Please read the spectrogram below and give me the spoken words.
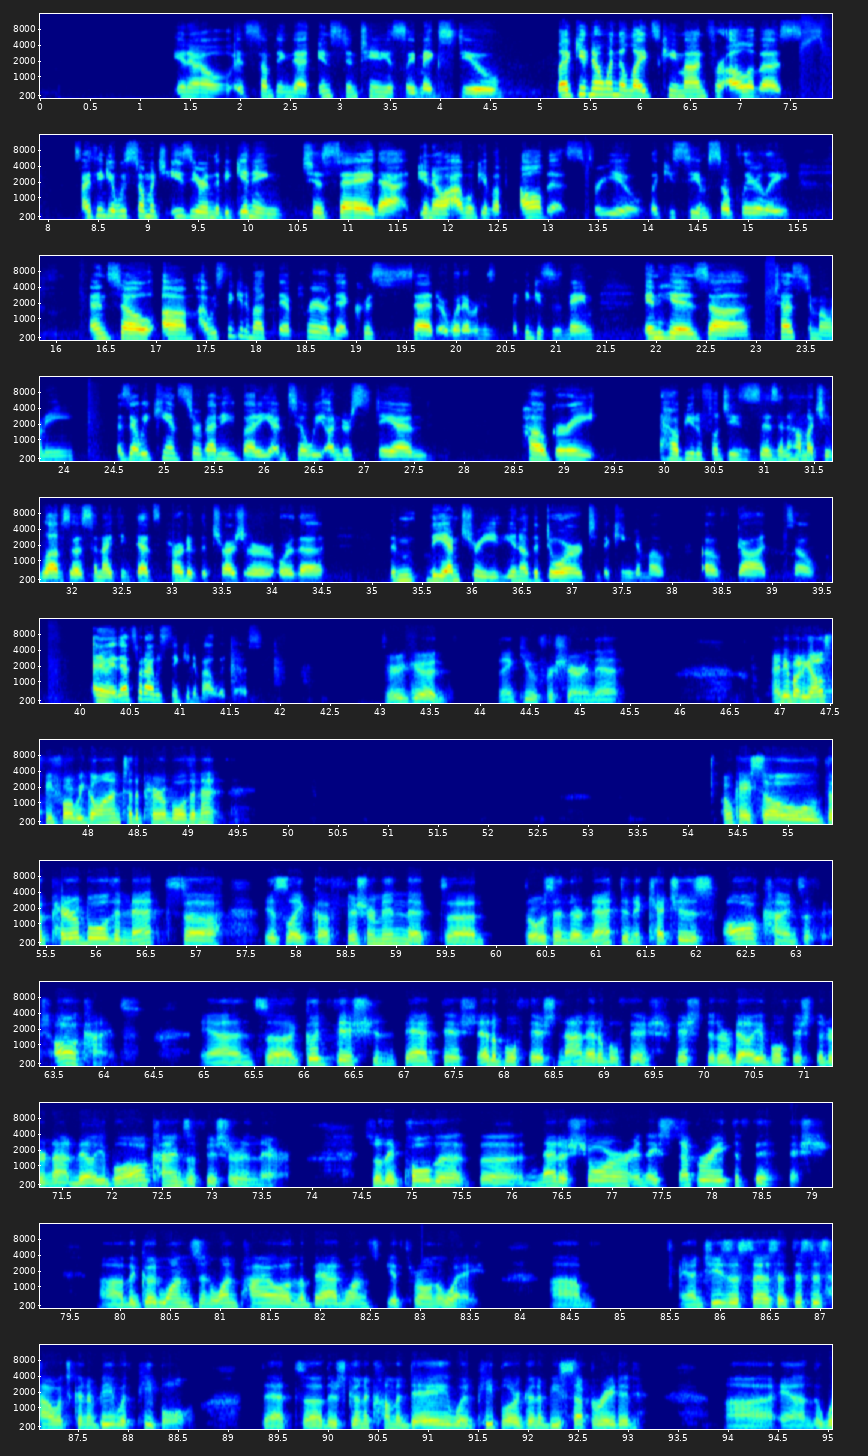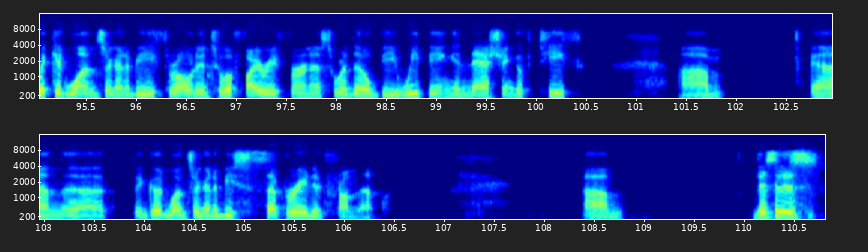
you know it's something that instantaneously makes you like you know when the lights came on for all of us i think it was so much easier in the beginning to say that you know i will give up all this for you like you see him so clearly. And so um, i was thinking about that prayer that chris said or whatever his i think is his name in his uh, testimony is that we can't serve anybody until we understand how great how beautiful jesus is and how much he loves us and i think that's part of the treasure or the the, the entry you know the door to the kingdom of of god so anyway, that's what I was thinking about with this. Very good. Thank you for sharing that. Anybody else before we go on to the parable of the net? Okay, so the parable of the net uh, is like a fisherman that uh, throws in their net and it catches all kinds of fish, all kinds and uh, good fish and bad fish, edible fish, non edible fish, fish that are valuable, fish that are not valuable, all kinds of fish are in there. So they pull the, the net ashore and they separate the fish. Uh, the good ones in one pile and the bad ones get thrown away. Um, and Jesus says that this is how it's going to be with people. That uh, there's going to come a day when people are going to be separated uh, and the wicked ones are going to be thrown into a fiery furnace where they'll be weeping and gnashing of teeth. Um, and the, the good ones are going to be separated from them. Um, this is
